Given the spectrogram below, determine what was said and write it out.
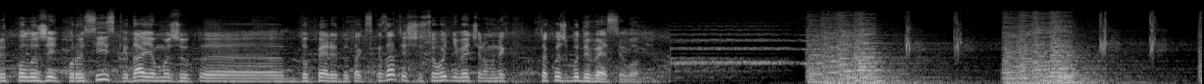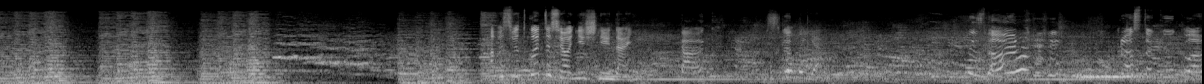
предположити по-російськи, да, я можу е, допереду так сказати, що сьогодні вечором у них також буде весело. А ви святкуєте сьогоднішній день? Так, Хто ви є? не знаю. Просто кукла,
